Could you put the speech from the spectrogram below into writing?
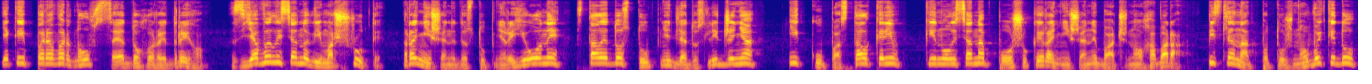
який перевернув все до гори дригом. З'явилися нові маршрути. Раніше недоступні регіони стали доступні для дослідження, і купа сталкерів кинулися на пошуки раніше небаченого хабара. Після надпотужного викиду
